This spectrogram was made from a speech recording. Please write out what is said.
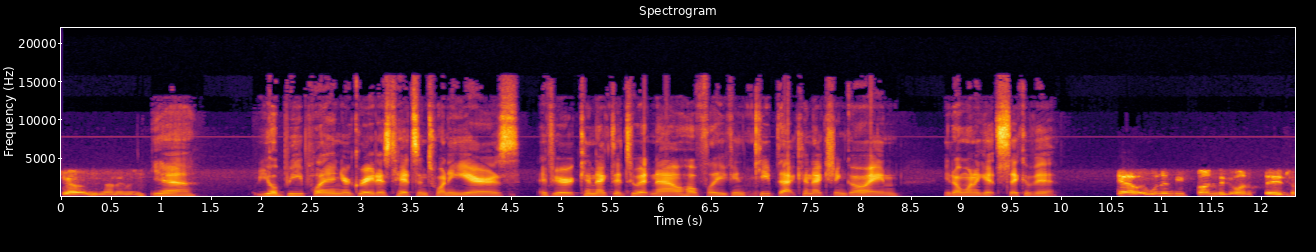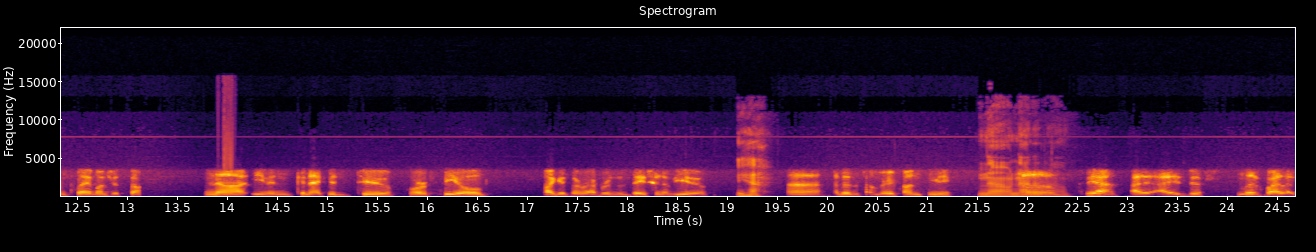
show, you know what I mean? Yeah. You'll be playing your greatest hits in 20 years. If you're connected to it now, hopefully you can keep that connection going You don't want to get sick of it. Yeah, it wouldn't be fun to go on stage and play a bunch of songs not even connected to or feel like it's a representation of you. Yeah. Uh, that doesn't sound very fun to me. No, not at all. Um, yeah, I, I just live by that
